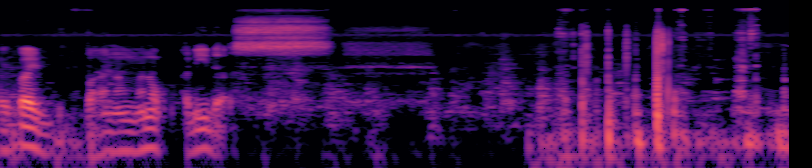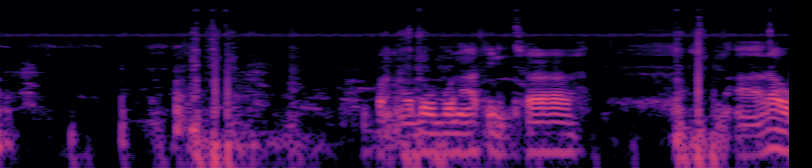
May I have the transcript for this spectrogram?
high-five paa ng manok adidas. Pang adobo natin sa araw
